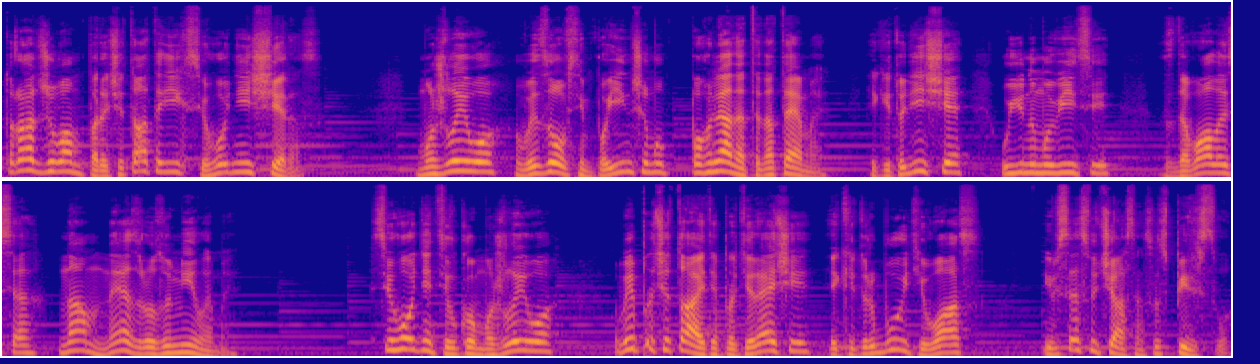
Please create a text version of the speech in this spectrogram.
то раджу вам перечитати їх сьогодні іще раз. Можливо, ви зовсім по-іншому поглянете на теми, які тоді ще у юному віці здавалися нам незрозумілими. Сьогодні цілком можливо, ви прочитаєте про ті речі, які турбують і вас, і все сучасне суспільство,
